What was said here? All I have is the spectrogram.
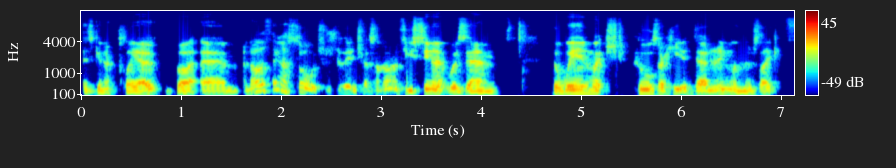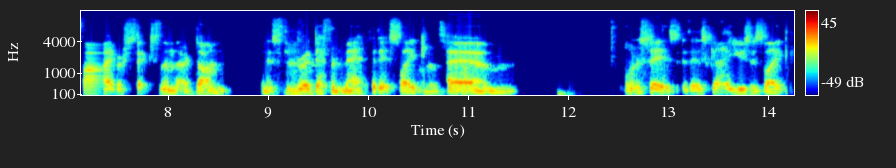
is going to play out. But um, another thing I saw, which was really interesting, I don't know if you've seen it, was um, the way in which pools are heated down in England. There's like five or six of them that are done, and it's through mm. a different method. It's like um, I want to say it's, this guy uses like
